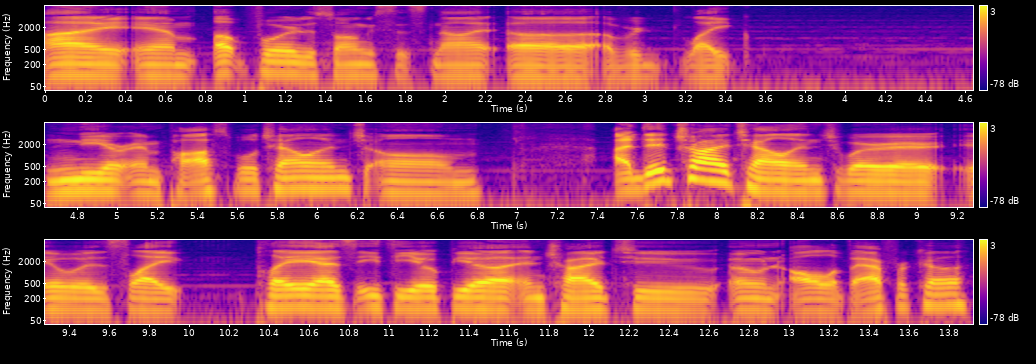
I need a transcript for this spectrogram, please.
I am up for it as long as it's not uh, a like near impossible challenge. Um, I did try a challenge where it was like play as Ethiopia and try to own all of Africa,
